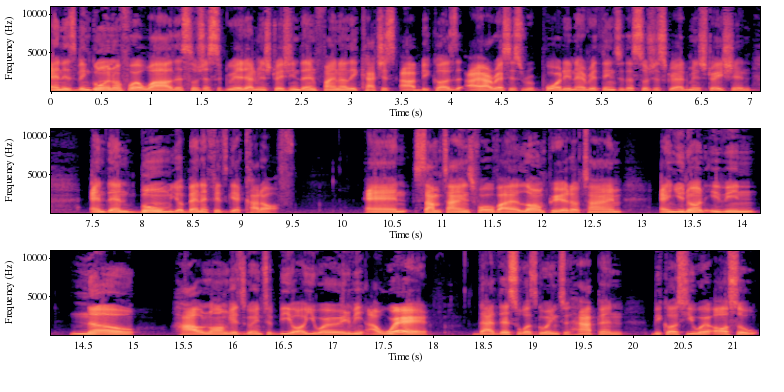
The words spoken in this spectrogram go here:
and it's been going on for a while. The Social Security Administration then finally catches up because the IRS is reporting everything to the Social Security Administration, and then boom, your benefits get cut off. and sometimes for over a long period of time, and you don't even know how long it's going to be, or you weren't even aware that this was going to happen because you were also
